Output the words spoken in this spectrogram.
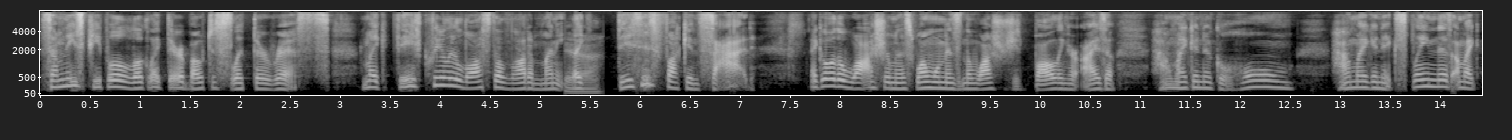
Some of these people look like they're about to slit their wrists. I'm like, they've clearly lost a lot of money. Like, this is fucking sad. I go to the washroom and this one woman's in the washroom. She's bawling her eyes out. How am I going to go home? How am I going to explain this? I'm like,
